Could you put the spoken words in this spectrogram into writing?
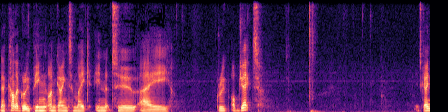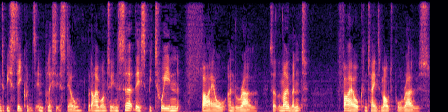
Now color grouping I'm going to make into a group object. It's going to be sequence implicit still, but I want to insert this between file and row. So at the moment, file contains multiple rows.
